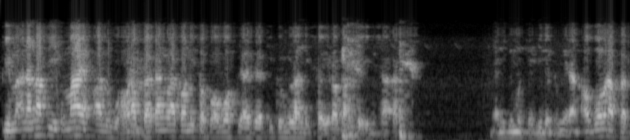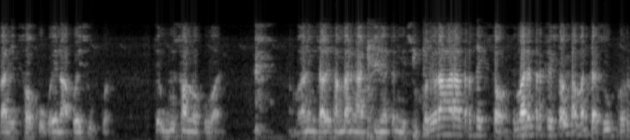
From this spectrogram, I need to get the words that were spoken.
Gimana nabi kemayaf alu Orang bakal ngelakoni sopo Allah Biada bikum ngelandik so'ira kabeh ini sakar Nah ini mau jadi nih pengiran Allah orang bakal nyiksa kowe nak kowe syukur Cek urusan lo kuat Makanya misalnya sampai ngajinya kan syukur Orang arah tersiksa Sebenarnya tersiksa sampai gak syukur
